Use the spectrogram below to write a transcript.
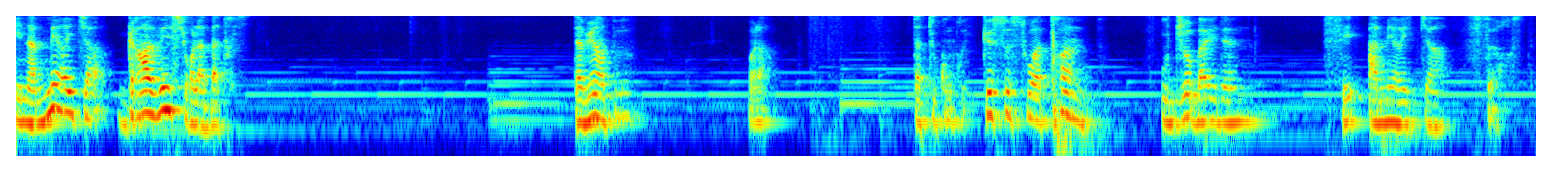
in America gravée sur la batterie. T'as vu un peu? Voilà. T'as tout compris. Que ce soit Trump ou Joe Biden, c'est America First.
